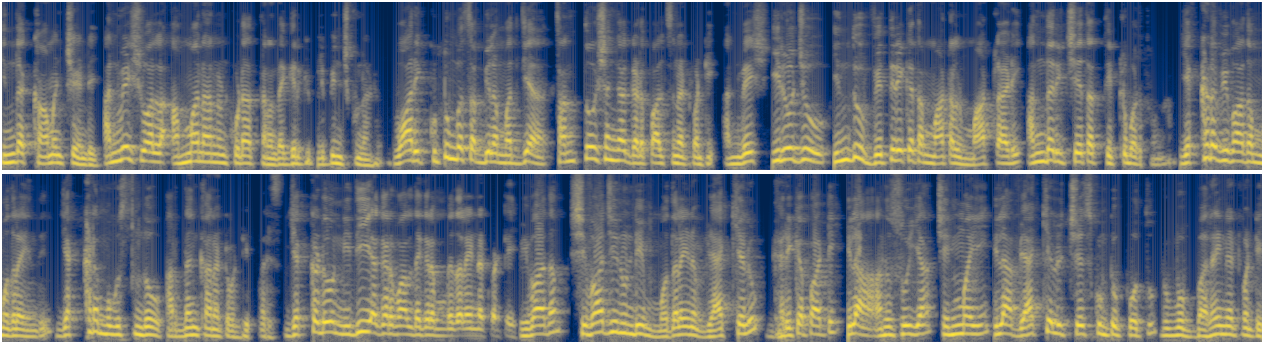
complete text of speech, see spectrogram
కింద కామెంట్ చేయండి. అన్వేష్ వాళ్ళ అమ్మా నాన్నను కూడా తన దగ్గరికి పిలిపించుకున్నాడు. వారి కుటుంబ సభ్యుల మధ్య సంతోషంగా గడపాల్సినటువంటి అన్వేష్ ఈ రోజు హిందూ వ్యతిరేకత మాటలు మాట్లాడి అందరి చేత తిట్లు పడుతున్నాడు ఎక్కడ వివాదం మొదలైంది? ఎక్కడ ముగుస్తుందో అర్థం కానటువంటి పరిస్థితి. ఎక్కడో నిధి అగర్వాల్ దగ్గర మొదలైనటువంటి వివాదం శివాజీ నుండి మొదలైన వ్యాఖ్యలు గరికపాటి ఇలా అనసూయ చిన్మయి ఇలా వ్యాఖ్యలు చేసుకుంటూ పోతూ నువ్వు బలైనటువంటి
